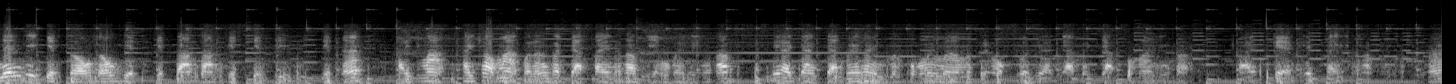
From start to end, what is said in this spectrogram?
เน้นที่เจ็ดสองสองเจ็ดเจ็ดสามสามเจ็ดเจ็ดสี่สี่เจ็ดนะใครมากใครชอบมากกว่านั้นก็จัดไปนะครับเรียงไปเลยนะครับที่อาจารย์จัดไว้ให้มันคงไม่มา มันไปออกตัวที่อาจารย์ไม่จัดประมาณนี้ก็ใช้แก้เคล็ดไปนะครับนะ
